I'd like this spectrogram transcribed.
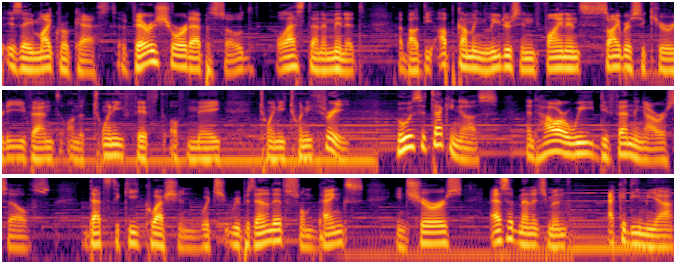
is a microcast, a very short episode, less than a minute, about the upcoming Leaders in Finance cybersecurity event on the 25th of May 2023. Who is attacking us and how are we defending ourselves? That's the key question, which representatives from banks, insurers, asset management, academia,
